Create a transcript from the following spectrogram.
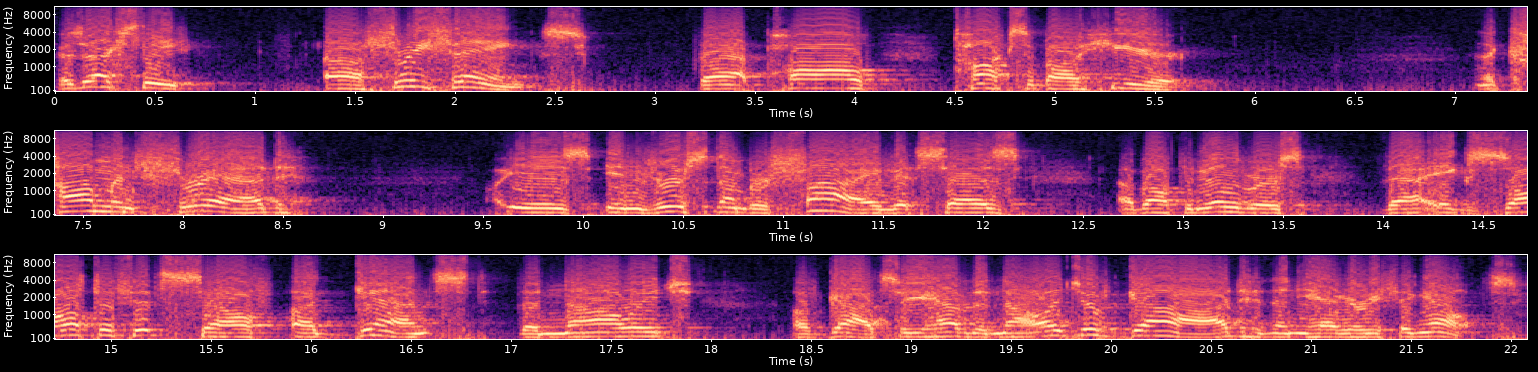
There's actually uh, three things that Paul talks about here. The common thread is in verse number 5. It says about the middle verse, that exalteth itself against the knowledge of God. So you have the knowledge of God, and then you have everything else.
